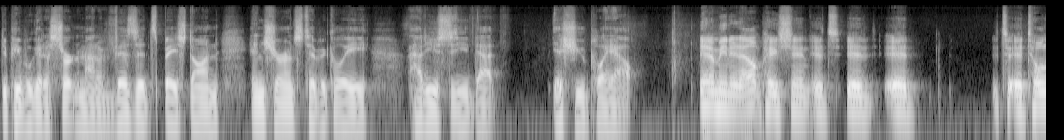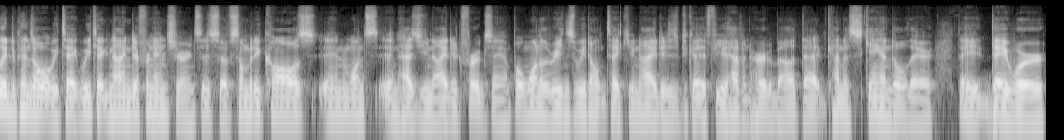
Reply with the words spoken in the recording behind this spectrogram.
Do people get a certain amount of visits based on insurance typically? How do you see that issue play out? Yeah, I mean, an outpatient, it's it it it, totally depends on what we take. We take nine different insurances. So if somebody calls and wants and has United, for example, one of the reasons we don't take United is because if you haven't heard about that kind of scandal there, they they were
